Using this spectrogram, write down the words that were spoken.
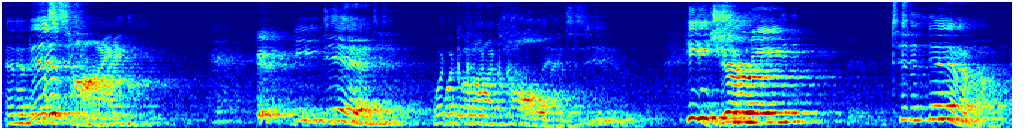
And this time, he did what God called him to do. He journeyed to Nineveh.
